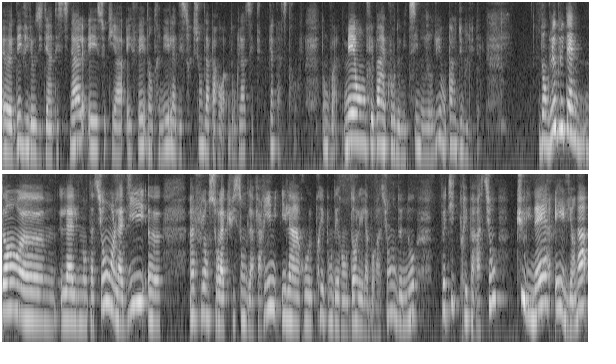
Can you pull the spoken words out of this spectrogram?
euh, des villosités intestinales et ce qui a effet d'entraîner la destruction de la paroi. Donc là, c'est une catastrophe. Donc voilà. Mais on ne fait pas un cours de médecine aujourd'hui, on parle du gluten. Donc le gluten dans euh, l'alimentation, on l'a dit, euh, influence sur la cuisson de la farine. Il a un rôle prépondérant dans l'élaboration de nos petites préparations culinaire et il y en a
